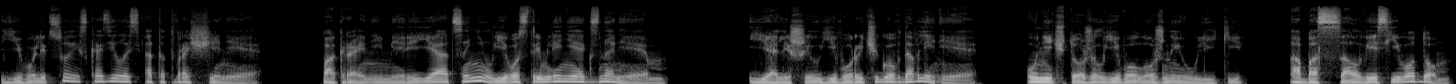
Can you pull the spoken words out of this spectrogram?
Его лицо исказилось от отвращения. По крайней мере, я оценил его стремление к знаниям. Я лишил его рычагов давления, уничтожил его ложные улики, обоссал весь его дом,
